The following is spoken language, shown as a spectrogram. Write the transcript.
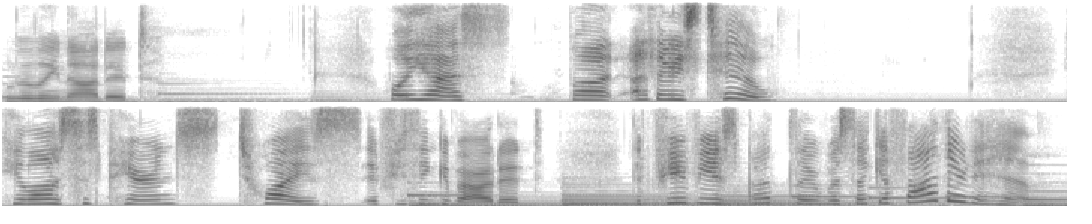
Lily nodded. Well, yes, but others too. He lost his parents twice, if you think about it. The previous butler was like a father to him.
